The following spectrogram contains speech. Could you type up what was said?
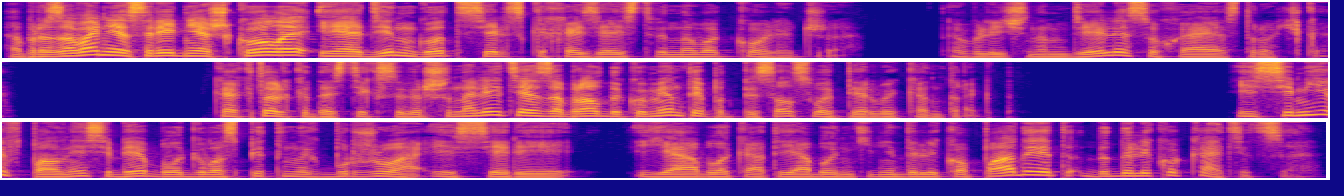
Образование средняя школа и один год сельскохозяйственного колледжа. В личном деле сухая строчка. Как только достиг совершеннолетия, забрал документы и подписал свой первый контракт. Из семьи вполне себе благовоспитанных буржуа из серии «Яблоко от яблоньки недалеко падает, да далеко катится».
